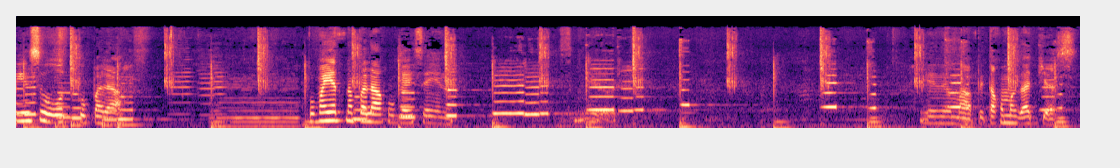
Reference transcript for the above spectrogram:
Ito yung suot ko pala. Pumayat na pala ako, guys. Ayun. Sa mirror. Yan yung mapit. Ako mag-adjust.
